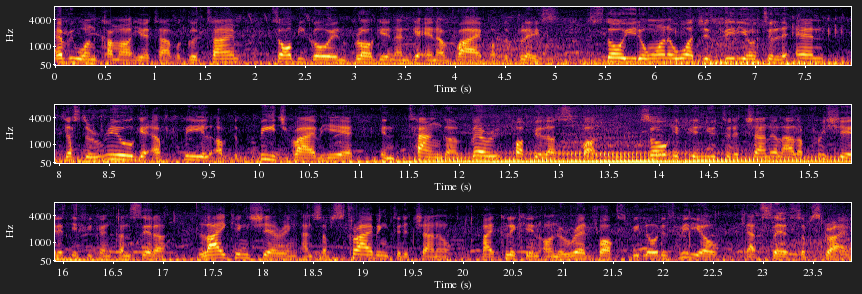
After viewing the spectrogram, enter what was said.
Everyone come out here to have a good time. So I'll be going vlogging and getting a vibe of the place. So you don't want to watch this video till the end just to real get a feel of the beach vibe here in Tanga. Very popular spot. So if you're new to the channel, I'll appreciate it if you can consider liking, sharing and subscribing to the channel by clicking on the red box below this video that says subscribe.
